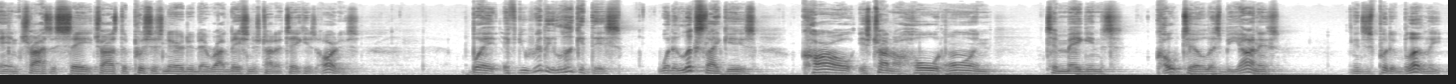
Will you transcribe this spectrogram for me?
and tries to say, tries to push this narrative that Roc Nation is trying to take his artists. But if you really look at this, what it looks like is Carl is trying to hold on to Megan's coattail. Let's be honest, and just put it bluntly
